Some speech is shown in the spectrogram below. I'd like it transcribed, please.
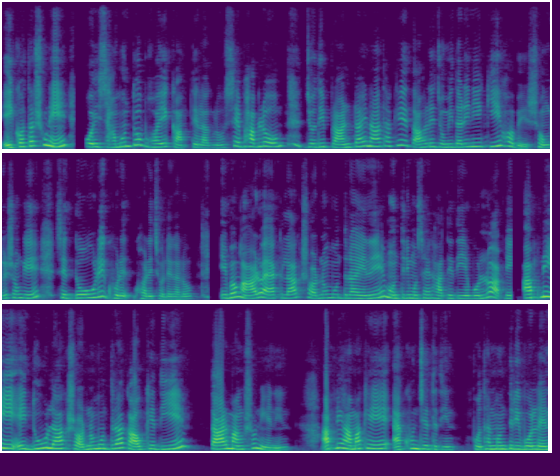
এই কথা শুনে ওই সামন্ত ভয়ে কাঁপতে লাগল। সে ভাবলো, যদি প্রাণটাই না থাকে, তাহলে জমিদারি নিয়ে কী হবে? সঙ্গে সঙ্গে সে দৌড়ে ঘরে ঘরে চলে গেল। এবং আরও এক লাখ স্বর্ণমুদ্রা এনে মন্ত্রীমশাইয়ের হাতে দিয়ে বলল, আপনি আপনি এই দু লাখ স্বর্ণমুদ্রা কাউকে দিয়ে তার মাংস নিয়ে নিন। আপনি আমাকে এখন যেতে দিন। প্রধানমন্ত্রী বললেন,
